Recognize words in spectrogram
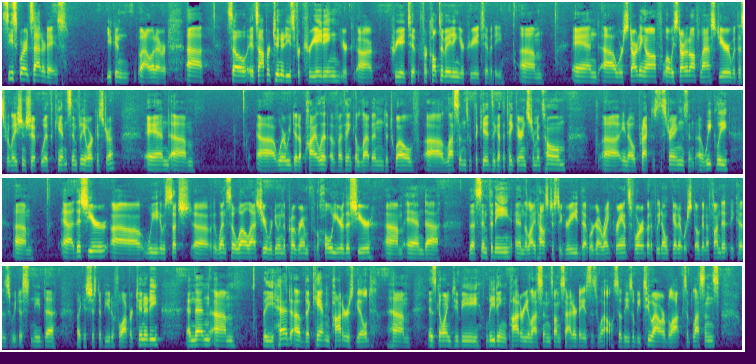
C squared Saturdays. You can, well, whatever. Uh, so it's opportunities for creating your uh, creative, for cultivating your creativity. Um, and uh, we're starting off, well, we started off last year with this relationship with Canton Symphony Orchestra. And um, uh, where we did a pilot of I think 11 to 12 uh, lessons with the kids. They got to take their instruments home, uh, you know, practice the strings and uh, weekly. Um, uh, this year, we it was such it went so well last year. We're doing the program for the whole year this year, um, and the symphony and the lighthouse just agreed that we're going to write grants for it. But if we don't get it, we're still going to fund it because we just need to. Like it's just a beautiful opportunity. And then um, the head of the Canton Potters Guild um, is going to be leading pottery lessons on Saturdays as well. So these will be two hour blocks of lessons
